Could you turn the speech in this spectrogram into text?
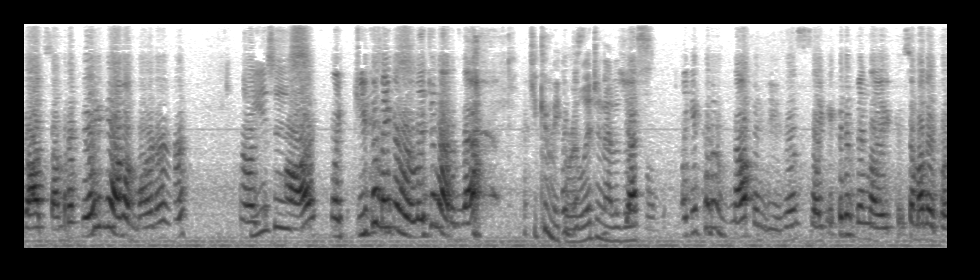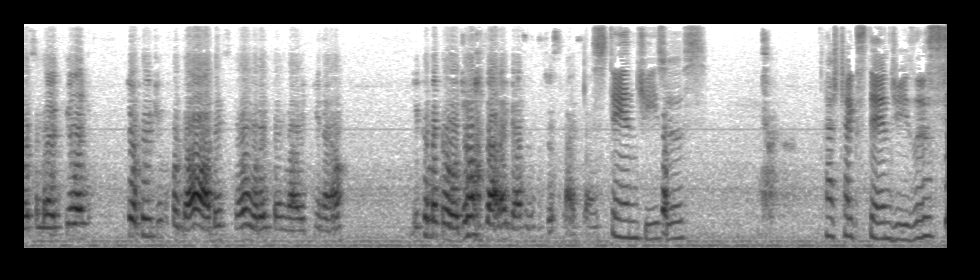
God's son, but I feel like if you have a martyr, like, Jesus. God, like, you can make a religion out of that. You can make a Like, just religion out of this. Like, it could have not been Jesus. Like, it could have been, like, some other person, but I feel like if they're preaching for God, they still would have been, like, you know, you can make a religion out of that, I guess, it's just my thing. Stand Jesus. Hashtag stand Jesus.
